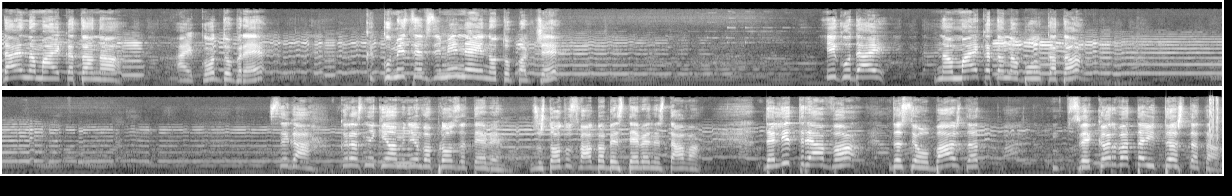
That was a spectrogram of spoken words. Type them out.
Дай на майката на Айкот, добре. К- Комице, вземи нейното парче и го дай на майката на булката. Сега, кръстник, имам един въпрос за тебе, защото сватба без тебе не става. Дали трябва да се обаждат свекървата и тъщата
